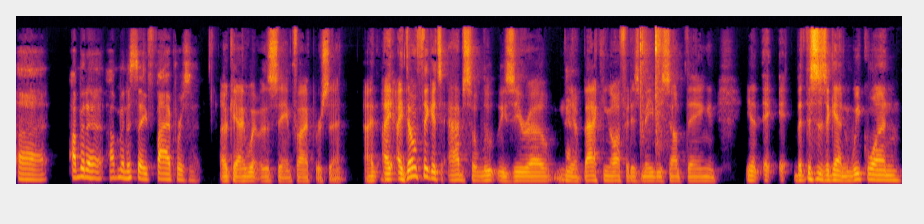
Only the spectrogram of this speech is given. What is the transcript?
Uh, I'm gonna, I'm gonna say five percent. Okay, I went with the same five percent. I, I I don't think it's absolutely zero. You know, backing off it is maybe something. And you know, it, it- but this is again week one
